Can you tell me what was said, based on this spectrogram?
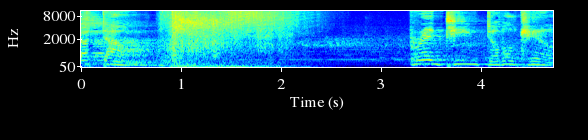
Shut down. Red team double kill.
